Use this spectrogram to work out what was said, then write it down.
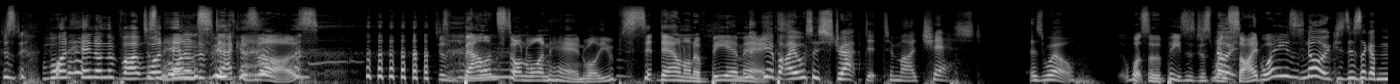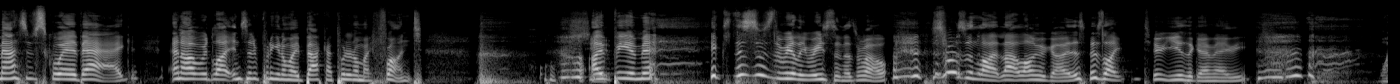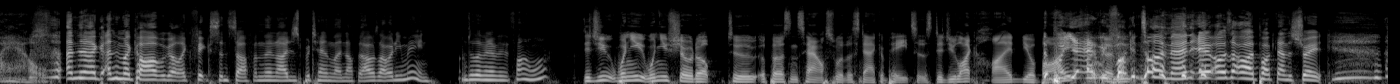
Just One hand on the bike, one hand on the stack of ours. just balanced on one hand while you sit down on a BMX. Yeah, but I also strapped it to my chest as well. what? So the pieces just No, went sideways? No, because there's like a massive square bag, and I would like instead of putting it on my back, I put it on my front. Oh, I shit. BMX. this was really recent as well. This wasn't like that long ago. This was like two years ago, maybe. Wow. And then I, and then my car got like fixed and stuff, and then I just pretended like nothing. I was like, "What do you mean? I'm delivering everything fine. What? Did you when you when you showed up to a person's house with a stack of pizzas? Did you like hide your bike? yeah, every and- fucking time, man. I was like, "Oh, I parked down the street."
